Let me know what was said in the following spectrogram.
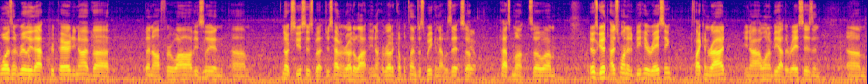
wasn't really that prepared. You know, I've uh, been off for a while, obviously, and um, no excuses, but just haven't rode a lot. You know, I rode a couple times this week, and that was it. So, Yep. the past month. So, um, it was good. I just wanted to be here racing. If I can ride, you know, I want to be at the races, and um,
